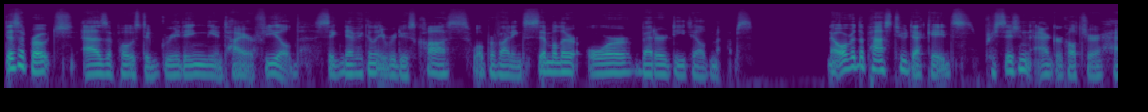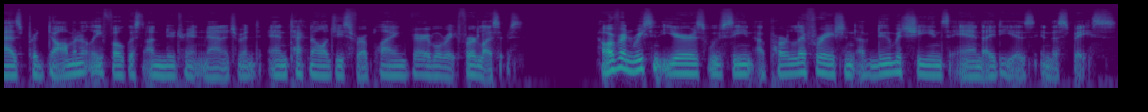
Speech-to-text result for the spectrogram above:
This approach, as opposed to gridding the entire field, significantly reduced costs while providing similar or better detailed maps. Now, over the past two decades, precision agriculture has predominantly focused on nutrient management and technologies for applying variable rate fertilizers. However, in recent years, we've seen a proliferation of new machines and ideas in this space.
